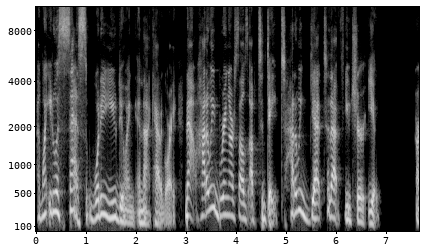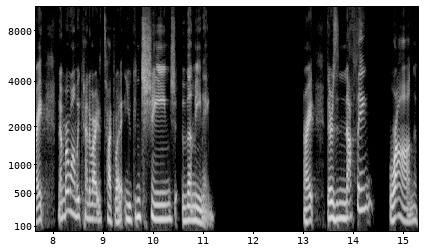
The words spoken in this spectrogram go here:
I want you to assess what are you doing in that category? Now, how do we bring ourselves up to date? How do we get to that future you? All right. Number one, we kind of already talked about it. You can change the meaning. All right. There's nothing wrong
